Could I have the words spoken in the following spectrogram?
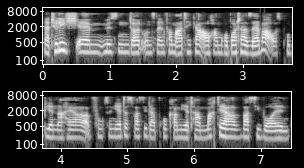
Natürlich ähm, müssen dort unsere Informatiker auch am Roboter selber ausprobieren. Nachher funktioniert das, was sie da programmiert haben, macht er, was sie wollen.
